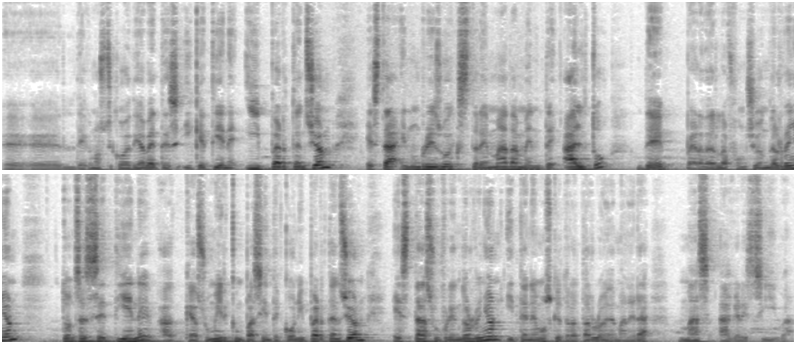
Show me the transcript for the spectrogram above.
eh, el diagnóstico de diabetes y que tiene hipertensión está en un riesgo extremadamente alto de perder la función del riñón entonces se tiene que asumir que un paciente con hipertensión está sufriendo el riñón y tenemos que tratarlo de manera más agresiva.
